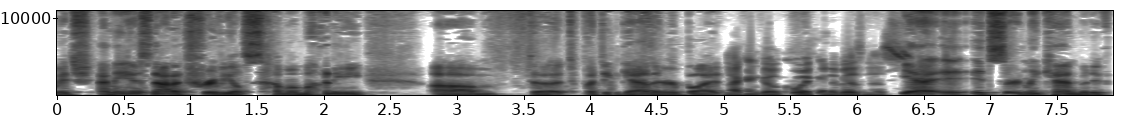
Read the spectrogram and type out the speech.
which I mean it's not a trivial sum of money um, to, to put together. But that can go quick in a business. Yeah, it, it, certainly can. But if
